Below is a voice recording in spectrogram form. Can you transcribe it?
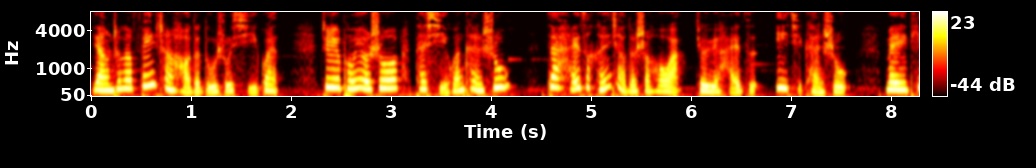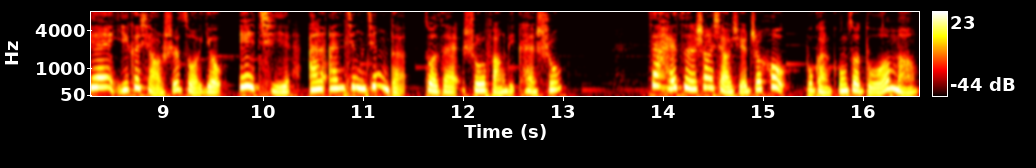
养成了非常好的读书习惯。这位朋友说，他喜欢看书，在孩子很小的时候啊，就与孩子一起看书，每天一个小时左右，一起安安静静的坐在书房里看书。在孩子上小学之后，不管工作多忙，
